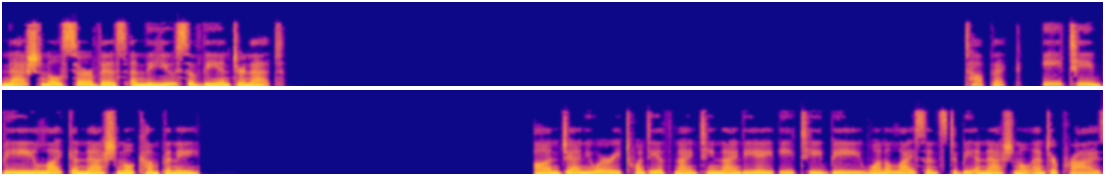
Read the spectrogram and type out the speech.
National service and the use of the Internet. Topic: ETB like a national company. On January 20, 1998 ETB won a license to be a national enterprise,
